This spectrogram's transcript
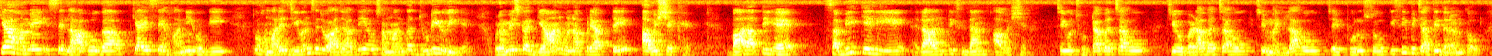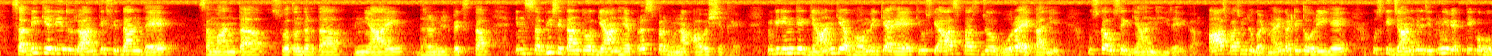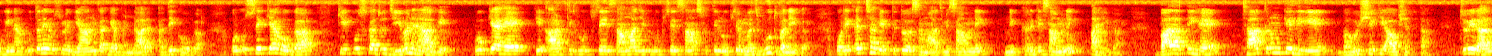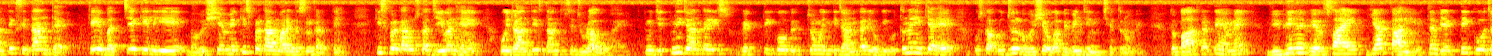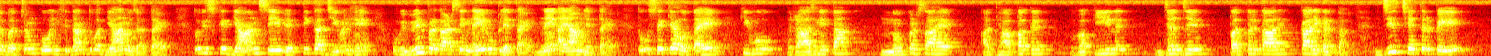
क्या हमें इससे लाभ होगा? क्या इससे हानि होगी? तो हमारे जीवन से जो आज़ादी है, वो समानता जुड़ी हुई है और हमें इसका ज्ञान होना पर्याप्त आवश्यक है। बात आती है सभी के लिए राजनीतिक सिद्धांत आवश्यक। चाहे वो छोटा बच्चा हो चाहे वो बड़ा बच्चा हो, चाहे महिला हो, चाहे पुरुष हो, किसी भी जाति धर्म का हो, सभी के लिए जो राजनीतिक सिद्धांत है, समानता, स्वतंत्रता, न्याय, धर्मनिरपेक्षता, इन सभी सिद्धांतों का ज्ञान है, परस्पर होना आवश्यक है। क्योंकि इनके ज्ञान के अभाव में क्या है कि उसके आसपास जो हो रहा है कार्य, उसका उसे ज्ञान नहीं रहेगा। आसपास में जो घटनाएँ घटित हो रही है, उसकी जानकारी जितनी व्यक्ति को होगी ना, उतने उसमें ज्ञान का क्या भंडार अधिक होगा। और उससे क्या होगा कि उसका जो जीवन है आगे वो क्या है कि आर्थिक रूप से, सामाजिक रूप से, सांस्कृतिक रूप से मज़बूत बनेगा और एक अच्छा व्यक्तित्व तो समाज में सामने, निखर के सामने आएगा। बात आती है छात्रों के लिए भविष्य की आवश्यकता, जो ये राजनीतिक सिद्धांत है कि बच्चे के लिए भविष्य में किस प्रकार मार्गदर्शन करते हैं, किस प्रकार उसका जीवन है, वो राजनीतिक सिद्धांत से जुड़ा हुआ है। क्योंकि जितनी जानकारी इस व्यक्ति को, बच्चों को इनकी जानकारी होगी, उतना ही क्या है, उसका उज्जवल भविष्य होगा विभिन्न क्षेत्रों में। तो बात करते हैं हमें विभिन्न व्यवसाय या कार्य। जब व्यक्ति को, जब बच्चों को इन सिद्धांतों का ज्ञान हो जाता है तो इसके ज्ञान से व्यक्ति का जीवन है, वो विभिन्न प्रकार से नए रूप लेता है, नए आयाम लेता है। तो उससे क्या होता है कि वो राजनेता नौकरशाह अध्यापक, वकील, जज, पत्रकार, कार्यकर्ता, जिस क्षेत्र पे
